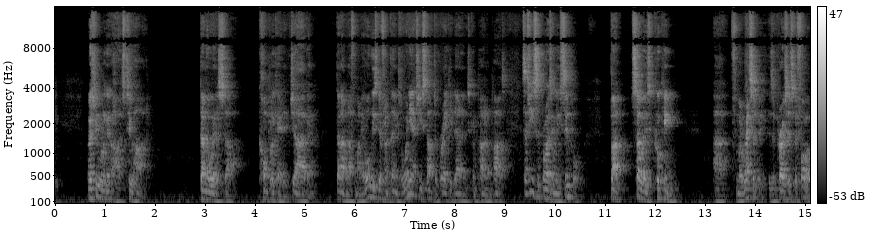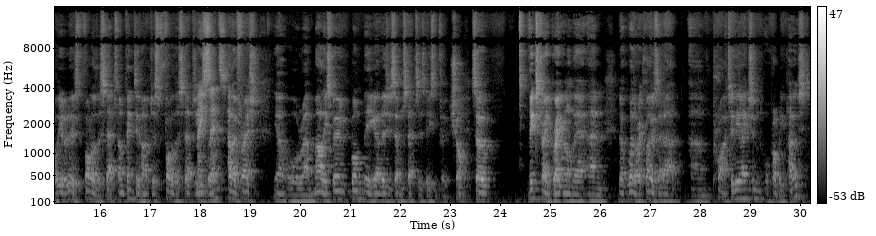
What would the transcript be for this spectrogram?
Most people look at, oh, it's too hard. Don't know where to start. Complicated, jargon, don't have enough money, all these different things. But when you actually start to break it down into component parts, it's actually surprisingly simple. But so is cooking uh, from a recipe. There's a process to follow. All you gotta do is follow the steps. Don't think too hard. Just follow the steps. Makes Use sense. Hello Fresh, you know, or um, Marley Spoon. Boom, there you go. There's your seven steps. Is decent food. Sure. So VIX trade, great one on there. And look, whether I close that out um, prior to the election or probably post,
